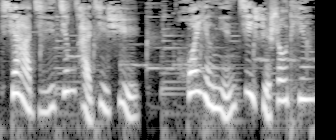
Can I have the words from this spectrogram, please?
下集精彩继续，欢迎您继续收听。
